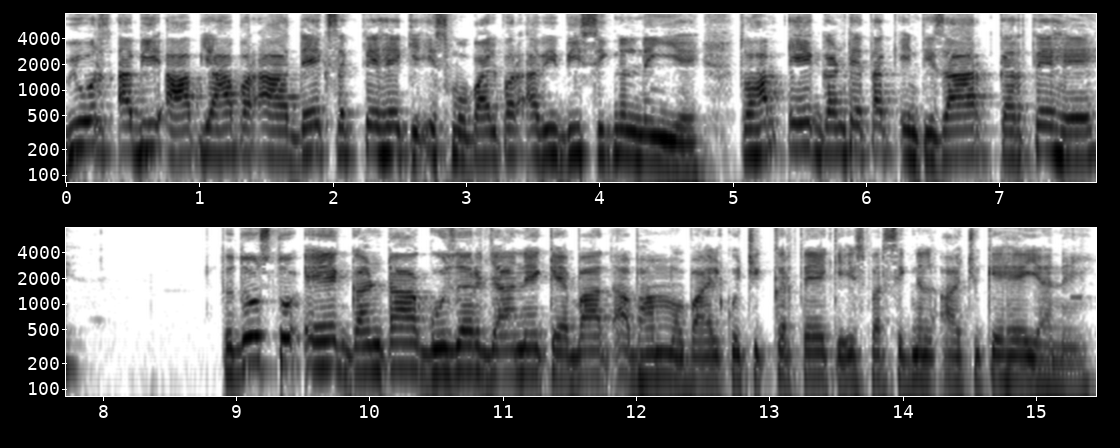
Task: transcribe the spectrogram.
व्यूअर्स, अभी आप यहाँ पर आ देख सकते हैं कि इस मोबाइल पर अभी भी सिग्नल नहीं है। तो हम एक घंटे तक इंतज़ार करते हैं। तो दोस्तों, एक घंटा गुजर जाने के बाद अब हम मोबाइल को चेक करते हैं कि इस पर सिग्नल आ चुके हैं या नहीं।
